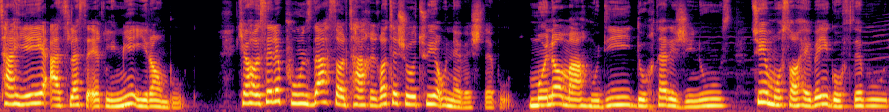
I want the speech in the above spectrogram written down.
تهیه اطلس اقلیمی ایران بود که حاصل 15 سال تحقیقاتش رو توی اون نوشته بود. مونا محمودی دختر ژینوس توی مصاحبه گفته بود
